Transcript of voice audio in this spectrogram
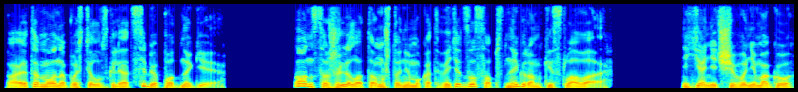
поэтому он опустил взгляд себе под ноги. Он сожалел о том, что не мог ответить за собственные громкие слова. «Я ничего не могу.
